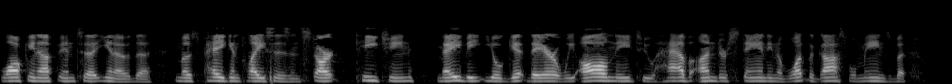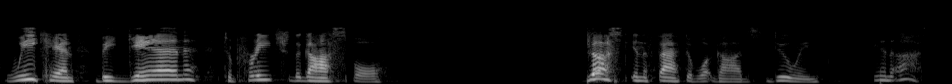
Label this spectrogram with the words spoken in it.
walking up into, you know, the most pagan places and start teaching. Maybe you'll get there. We all need to have understanding of what the gospel means, but we can begin to preach the gospel just in the fact of what God's doing in us.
